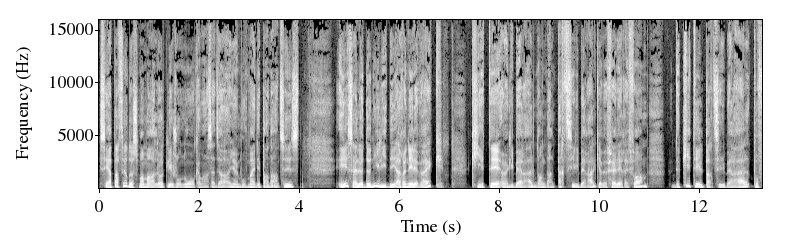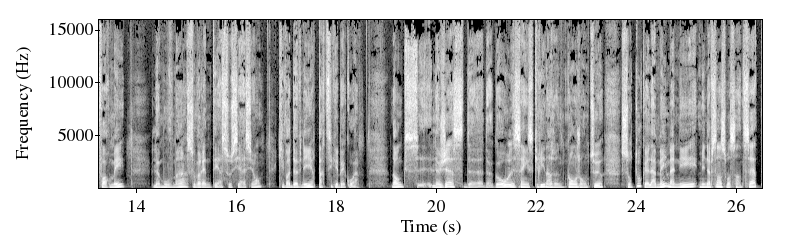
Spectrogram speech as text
C'est à partir de ce moment-là que les journaux ont commencé à dire Ah, il y a un mouvement indépendantiste. Et ça a donné l'idée à René Lévesque, qui était un libéral, donc dans le Parti libéral, qui avait fait les réformes, de quitter le Parti libéral pour former le mouvement Souveraineté Association qui va devenir Parti québécois. Donc, le geste de, de Gaulle s'inscrit dans une conjoncture, surtout que la même année, 1967,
